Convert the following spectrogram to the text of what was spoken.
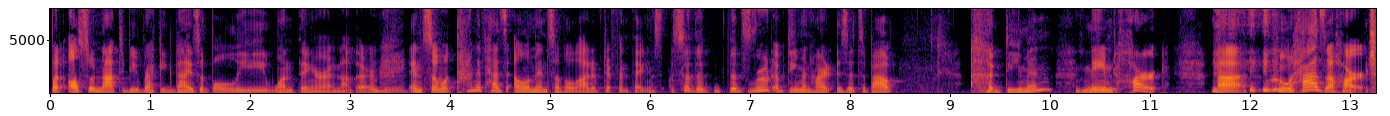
But also not to be recognizably one thing or another. Mm-hmm. And so it kind of has elements of a lot of different things. So the the root of Demon Heart is it's about a demon Mm-hmm. named Heart, uh, who has a heart,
